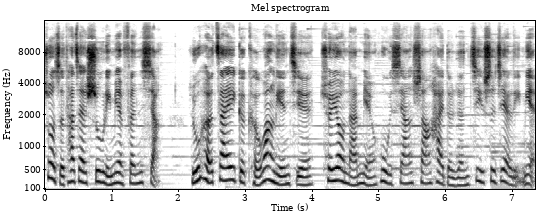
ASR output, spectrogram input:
作者他在书里面分享，如何在一个渴望连结却又难免互相伤害的人际世界里面，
